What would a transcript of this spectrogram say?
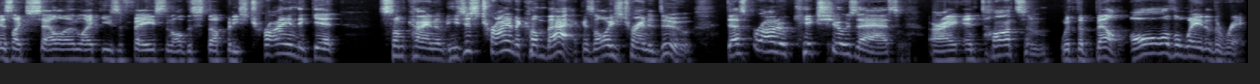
is like selling like he's a face and all this stuff, but he's trying to get some kind of he's just trying to come back is all he's trying to do. Desperado kicks SHO's ass all right and taunts him with the belt all the way to the ring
